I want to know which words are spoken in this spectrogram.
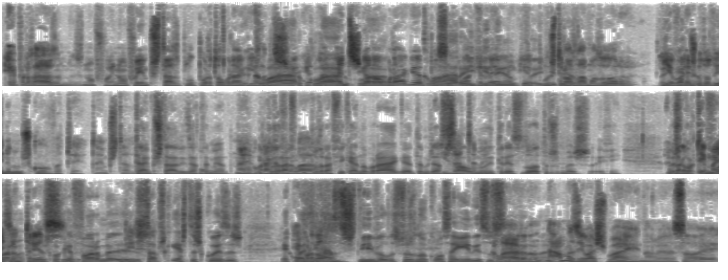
É verdade, mas não foi, não foi emprestado pelo Porto ao Braga. Claro, Ele, claro, antes de chegar claro, ao Braga, claro, passou pela é Académica, evidente, pelo Estrela da Amadora é e agora é jogador de Dinamo Moscou, até está emprestado. Está emprestado, exatamente. É? Poderá, lá... poderá, ficar no Braga, também já se fala no interesse de outros, mas enfim. Mas, agora, o que tem mais forma, interesse. De qualquer forma, diz... sabes que estas coisas é quase é irresistível, as pessoas não conseguem dissociar. Claro, não, é? não, mas eu acho bem. Não, é só, é...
